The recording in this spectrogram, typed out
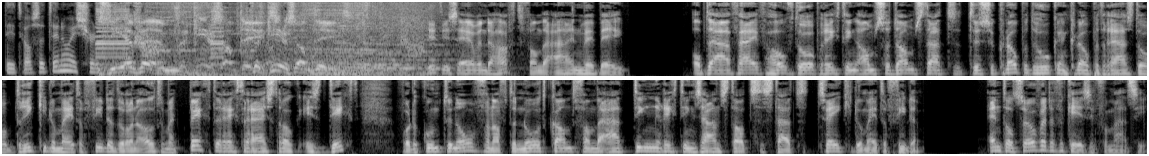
Dit was het NOS Journal. ZFM, verkeersupdate. verkeersupdate. Dit is Erwin de Hart van de ANWB. Op de A5 Hoofddorp richting Amsterdam staat tussen Knopend Hoek en Knopend Raasdorp 3 kilometer file door een auto met pech. De rechterrijstrook is dicht. Voor de Koentunnel vanaf de noordkant van de A10 richting Zaanstad staat 2 kilometer file. En tot zover de verkeersinformatie.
